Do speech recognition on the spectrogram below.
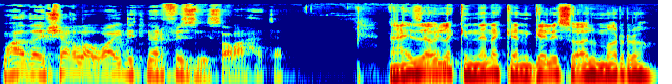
وهذا شغلة وايد تنرفزني صراحة أنا عايز أقول لك إن أنا كان جالي سؤال مرة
